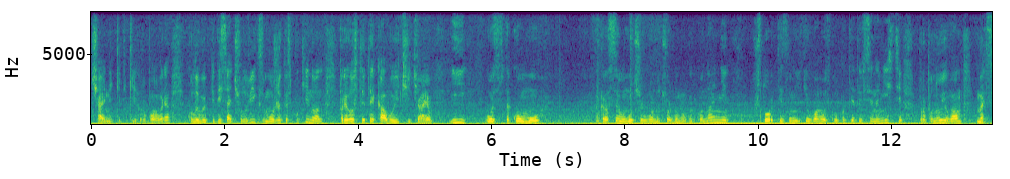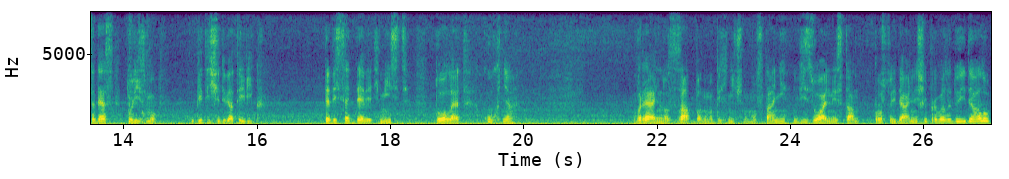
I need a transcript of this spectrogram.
Чайники такі, грубо говоря, коли ви 50 чоловік зможете спокійно пригостити кавою чи чаєм. І ось в такому красивому червоно-чорному виконанні. Шторки, зверніть увагу, склопакети всі на місці. Пропоную вам Mercedes Turismo 2009 рік. 59 місць, туалет, кухня в реально задбаному технічному стані. Візуальний стан просто ідеальніший привели до ідеалу.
